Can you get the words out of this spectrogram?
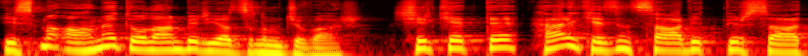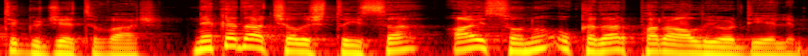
İsmi Ahmet olan bir yazılımcı var. Şirkette herkesin sabit bir saati ücreti var. Ne kadar çalıştıysa ay sonu o kadar para alıyor diyelim.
